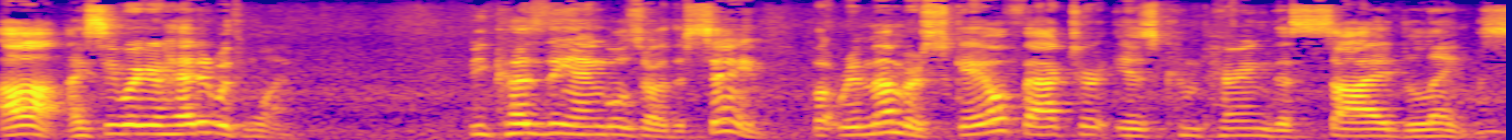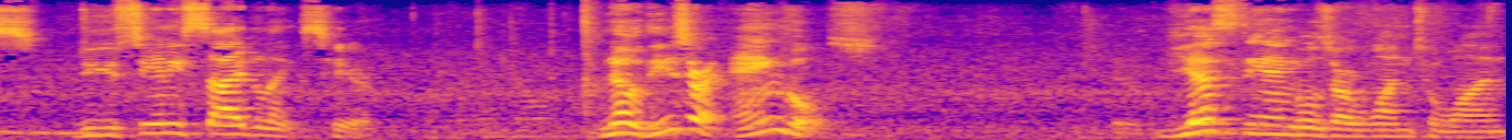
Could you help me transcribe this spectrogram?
Ah, I see where you're headed with 1. Because the angles are the same. But remember, scale factor is comparing the side lengths. Do you see any side lengths here? No, these are angles. Yes, the angles are one to one,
